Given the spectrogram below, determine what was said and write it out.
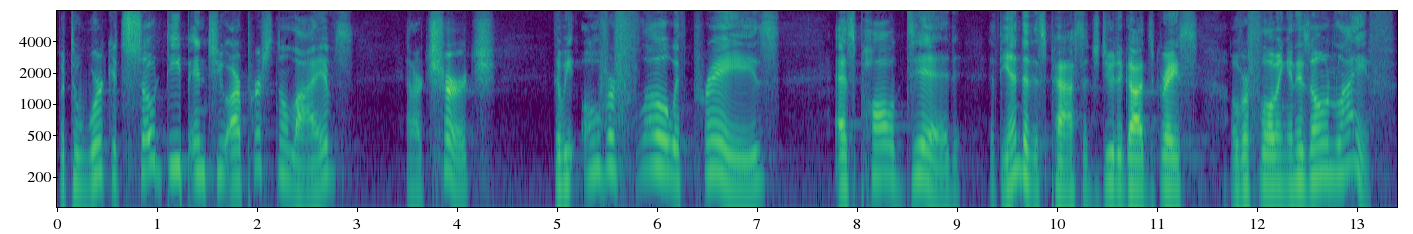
but to work it so deep into our personal lives and our church that we overflow with praise as Paul did at the end of this passage due to God's grace overflowing in his own life,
